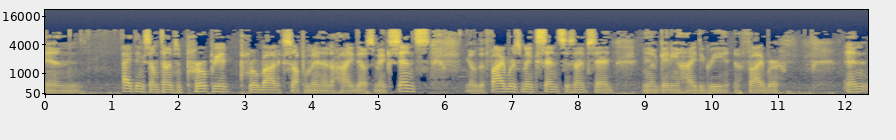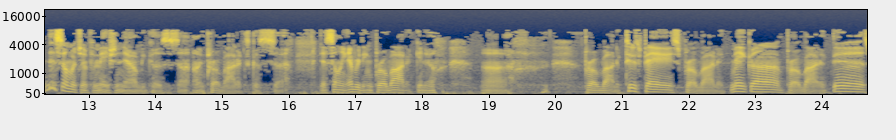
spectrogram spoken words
And I think sometimes appropriate probiotic supplement at a high dose makes sense. You know, the fibers make sense, as I've said. You know, getting a high degree of fiber. And there's so much information now because uh, on probiotics, because uh, they're selling everything probiotic. You know, uh, probiotic toothpaste, probiotic makeup, probiotic this,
